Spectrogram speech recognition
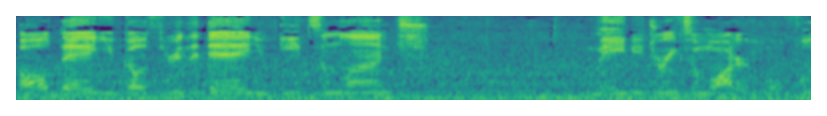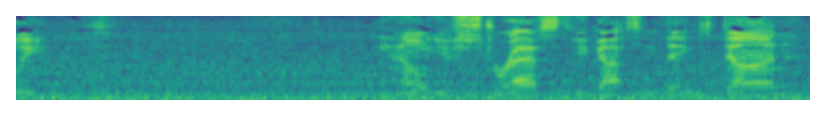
all day. You go through the day. You eat some lunch. Maybe drink some water. Hopefully. You know, you're stressed. You got some things done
